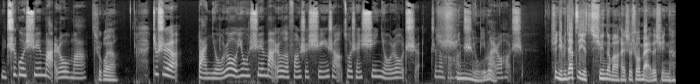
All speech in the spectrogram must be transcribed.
你吃过熏马肉吗？吃过呀？就是把牛肉用熏马肉的方式熏上，做成熏牛肉吃，真的很好熏吃，牛比马肉肉好吃。是你们家自己熏的吗？还是说买的熏的？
